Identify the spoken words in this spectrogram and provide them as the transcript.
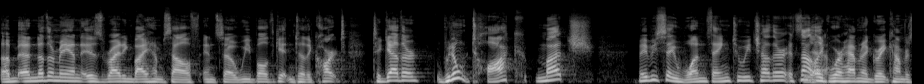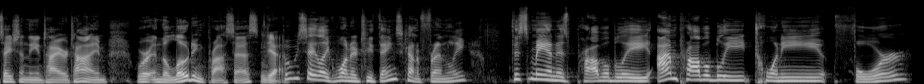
Um, another man is riding by himself and so we both get into the cart together. We don't talk much. Maybe say one thing to each other. It's not Yeah. like we're having a great conversation the entire time. We're in the loading process. Yeah. But we say like one or two things kind of friendly. This man is probably I'm probably 24.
